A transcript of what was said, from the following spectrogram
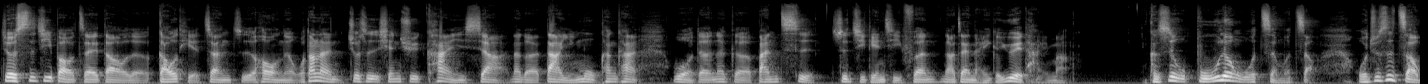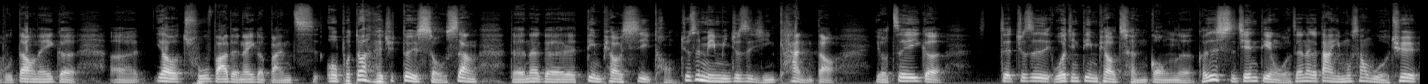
就司机把我载到了高铁站之后呢，我当然就是先去看一下那个大荧幕，看看我的那个班次。是几点几分？那在哪一个月台嘛？可是不论我怎么找，我就是找不到那个呃要出发的那个班次。我不断的去对手上的那个订票系统，就是明明就是已经看到有这一个，这就是我已经订票成功了。可是时间点我在那个大荧幕上我却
